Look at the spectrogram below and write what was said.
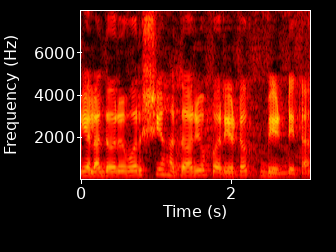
याला दरवर्षी हजारो पर्यटक भेट देतात.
